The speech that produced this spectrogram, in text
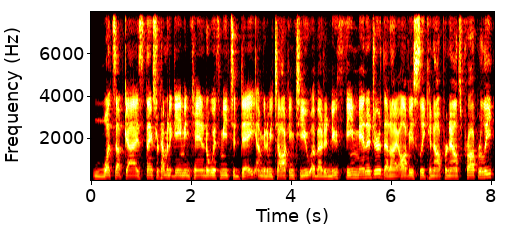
What's up guys? Thanks for coming to Game In Canada with me. Today I'm going to be talking to you about a new theme manager that I obviously cannot pronounce properly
